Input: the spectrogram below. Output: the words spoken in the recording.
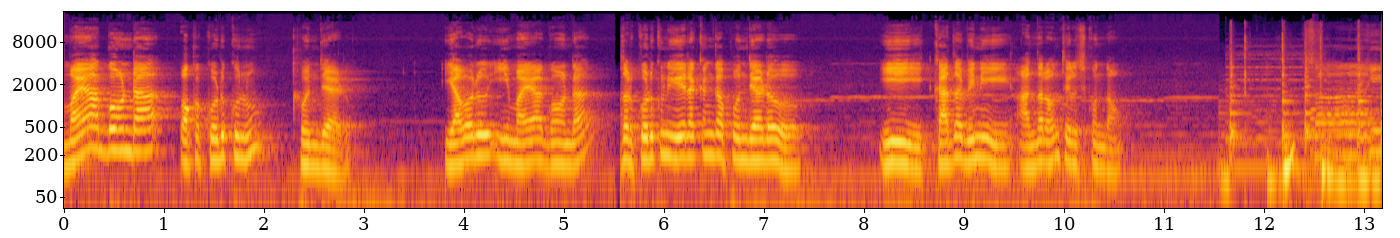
మయాగోండ ఒక కొడుకును పొందాడు. ఎవరు ఈ మయాగోండ? అతడు కొడుకును ఏ రకంగా పొందాడో ఈ కథ విని అందరం తెలుసుకుందాం. సాయి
